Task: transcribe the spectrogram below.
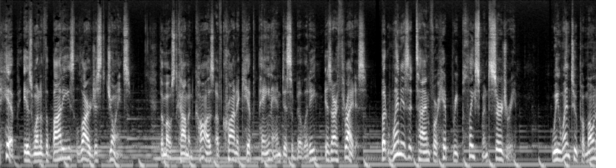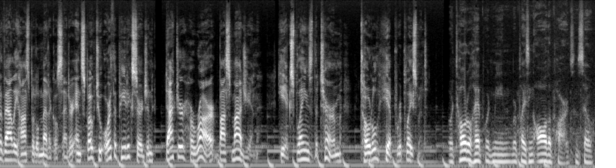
hip is one of the body's largest joints. The most common cause of chronic hip pain and disability is arthritis. But when is it time for hip replacement surgery? We went to Pomona Valley Hospital Medical Center and spoke to orthopedic surgeon Dr. Hrayr Basmajian. He explains the term total hip replacement. A total hip would mean replacing all the parts. And so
